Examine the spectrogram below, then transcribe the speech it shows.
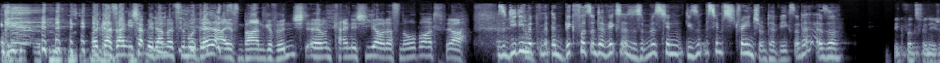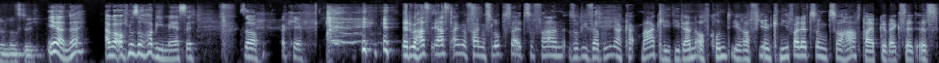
im, im Ich wollte gerade sagen, ich habe mir damals eine Modelleisenbahn gewünscht äh, und keine Skier oder Snowboard. Ja. Also die, die mit, mit dem Bigfoots unterwegs sind, ist ein bisschen, die sind ein bisschen strange unterwegs, oder? Also Bigfoots finde ich schon lustig. Ja, ne? Aber auch nur so hobbymäßig. So, okay. Ja, du hast erst angefangen, Slopestyle zu fahren, so wie Sabrina Magli, die dann aufgrund ihrer vielen Knieverletzungen zur Halfpipe gewechselt ist.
